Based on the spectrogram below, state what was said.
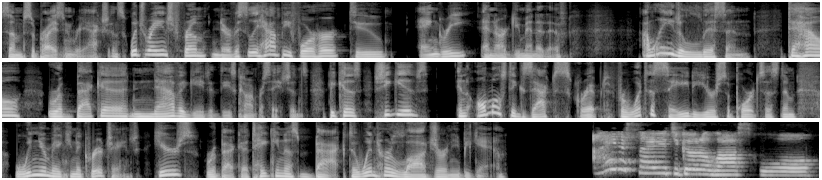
some surprising reactions, which ranged from nervously happy for her to angry and argumentative. I want you to listen to how Rebecca navigated these conversations because she gives an almost exact script for what to say to your support system when you're making a career change. Here's Rebecca taking us back to when her law journey began. I decided to go to law school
